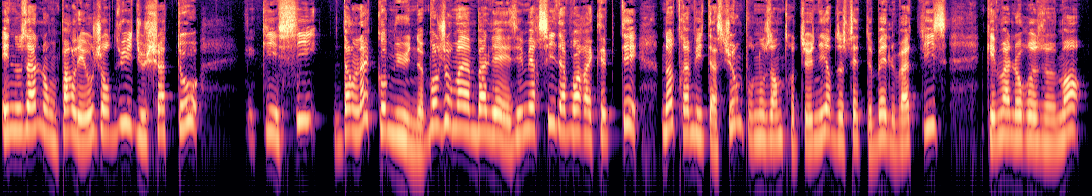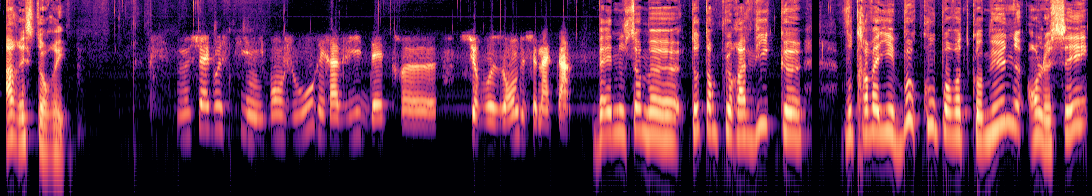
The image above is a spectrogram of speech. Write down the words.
Et nous allons parler aujourd'hui du château qui est ici dans la commune. Bonjour Madame Balèze et merci d'avoir accepté notre invitation pour nous entretenir de cette belle bâtisse qui est malheureusement à restaurer. Monsieur Agostini, bonjour et ravi d'être euh, sur vos ondes ce matin. Ben, nous sommes euh, d'autant plus ravis que vous travaillez beaucoup pour votre commune, on le sait.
